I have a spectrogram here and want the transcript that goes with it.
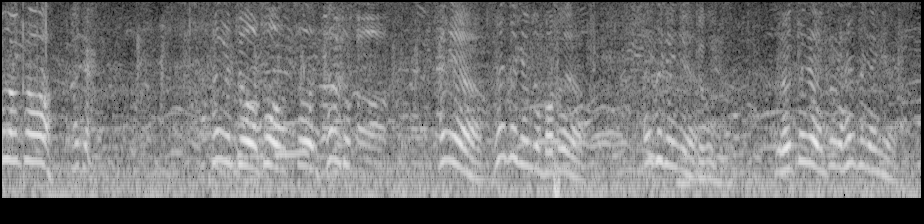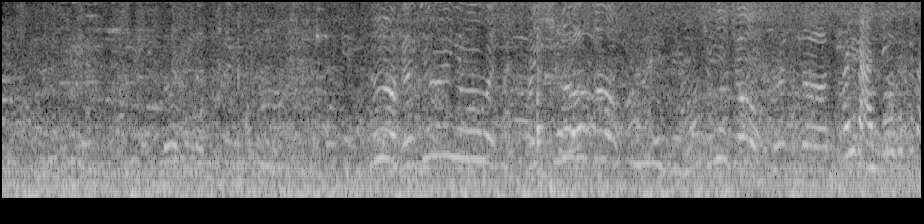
오장파 형님 저저저 혈좀 형님 현석 형좀 봐줘요 현석 형님 열두 개 열두 개 현석 형님 아니 나안 찍어주지 마.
